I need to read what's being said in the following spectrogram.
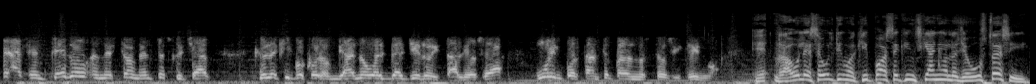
placentero en este momento escuchar que un equipo colombiano vuelve al Giro de Italia, o sea, muy importante para nuestro ciclismo. Eh, Raúl, ese último equipo hace 15 años lo llevó usted, sí.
